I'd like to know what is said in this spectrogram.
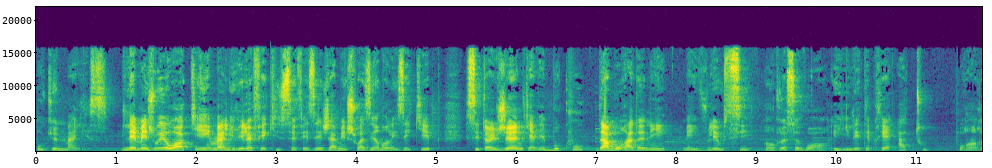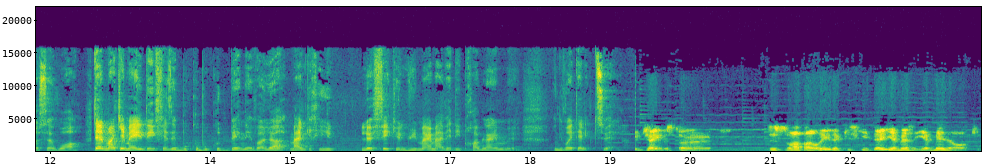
aucune malice. Il aimait jouer au hockey malgré le fait qu'il se faisait jamais choisir dans les équipes. C'est un jeune qui avait beaucoup d'amour à donner, mais il voulait aussi en recevoir et il était prêt à tout pour en recevoir. Tellement qu'il aimait aider, il faisait beaucoup beaucoup de bénévolat malgré le fait que lui-même avait des problèmes euh, au niveau intellectuel. James, tu souvent parlé de qui ce qu'il était, il aimait, il aimait le hockey.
